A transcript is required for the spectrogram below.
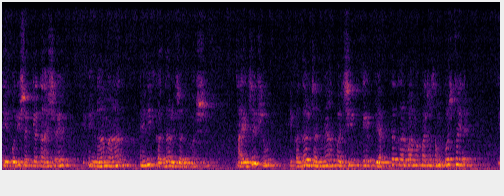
એ પૂરી શક્યતા છે કે એનામાં એની કદર જન્મશે. થાય છે શું? કે કદર જન્મ્યા પછી તે વ્યક્ત કરવામાં પાછો સંકોચ થઈ જાય કે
